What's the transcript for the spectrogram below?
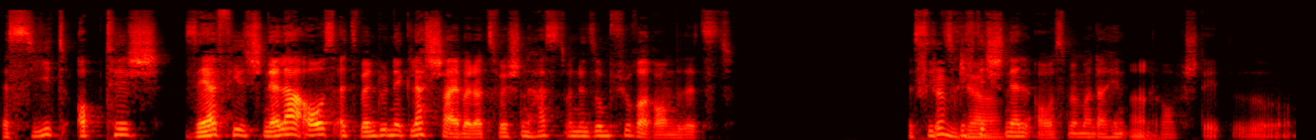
das sieht optisch sehr viel schneller aus, als wenn du eine Glasscheibe dazwischen hast und in so einem Führerraum sitzt. Das sieht richtig ja. schnell aus, wenn man da hinten Ja. drauf steht. Also,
